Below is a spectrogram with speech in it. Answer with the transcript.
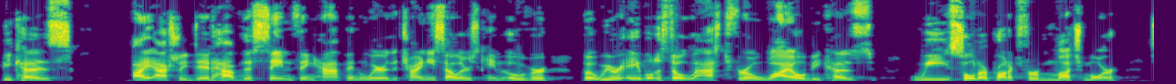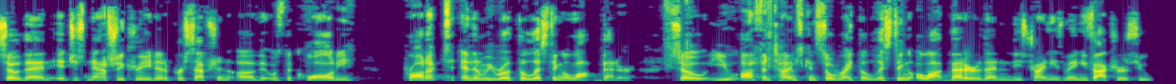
because I actually did have this same thing happen where the Chinese sellers came over, but we were able to still last for a while because we sold our product for much more. So then it just naturally created a perception of it was the quality product. And then we wrote the listing a lot better. So you oftentimes can still write the listing a lot better than these Chinese manufacturers who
